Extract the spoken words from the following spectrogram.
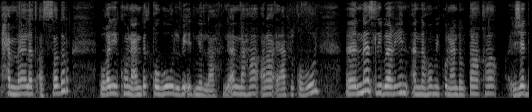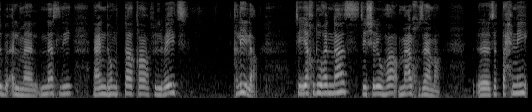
حمالة الصدر وغادي يكون عندك قبول بإذن الله لأنها رائعة في القبول. أه الناس اللي باغين أنهم يكون عندهم طاقة جذب المال الناس اللي عندهم الطاقه في البيت قليلة تياخدوها الناس تيشريوها مع الخزامة. آه، تطحني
